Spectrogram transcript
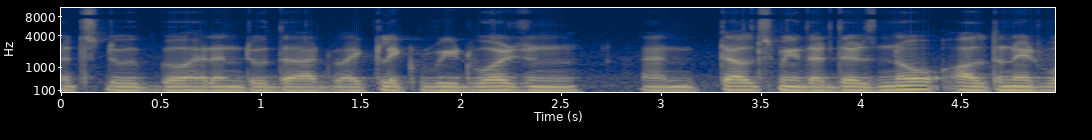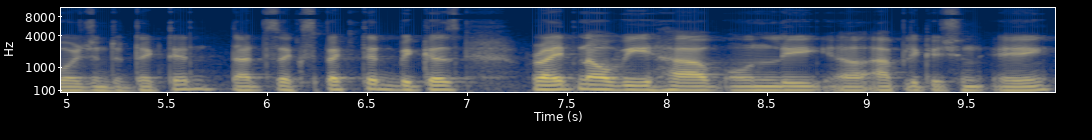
let's do go ahead and do that I click read version and tells me that there's no alternate version detected. That's expected because right now we have only uh, application A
